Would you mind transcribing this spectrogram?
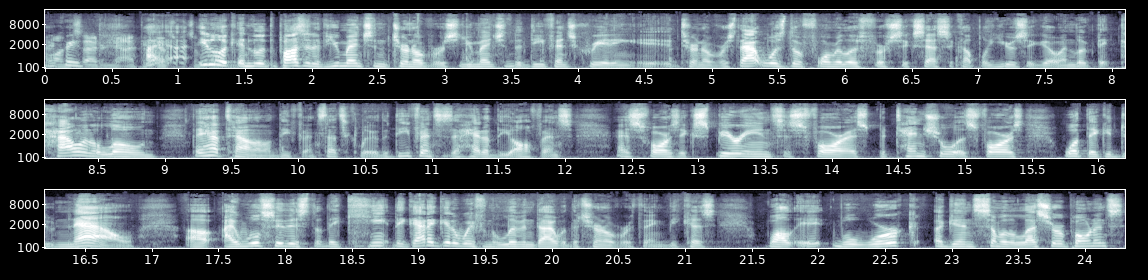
on agree. Saturday night. I think I, I- you look and look, the positive. You mentioned turnovers. You mentioned the defense creating uh, turnovers. That was the formula for success a couple of years ago. And look, the talent alone, they have talent on defense. That's clear. The defense is ahead of the offense as far as experience, as far as potential, as far as what they could do now. Uh, I will say this though: they can't. They got to get away from the live and die with the turnover thing because while it will work against some of the lesser opponents,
